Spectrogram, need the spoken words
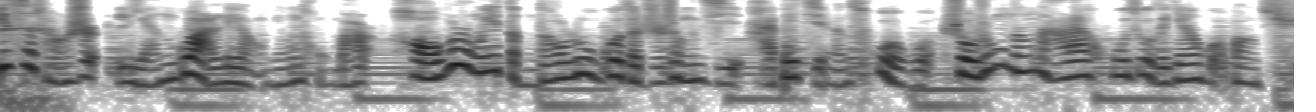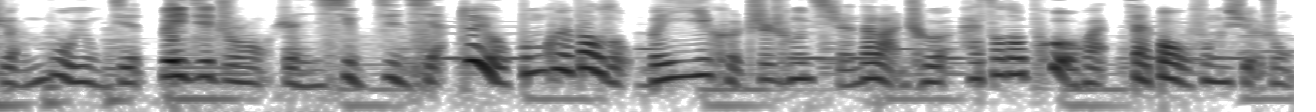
一次尝试连挂两名同伴，好不容易等到路过的直升机，还被几人错过，手中能拿来呼救的烟火棒全部用尽。危机之中，人性尽显，队友崩溃暴走，唯一可支撑起人的缆车还遭到破坏，在暴风雪中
